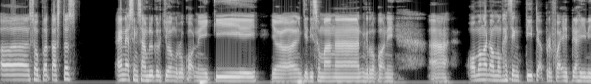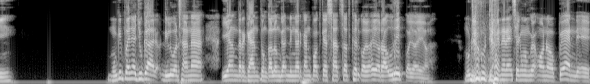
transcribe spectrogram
uh, sobat tastes enek sing sambil kerja ngerokok iki ya jadi semangat ngerokok nih uh, omongan-omongan sing tidak berfaedah ini. Mungkin banyak juga di luar sana yang tergantung. Kalau nggak dengarkan podcast sat sat ker koyo eh ora urip koyo ya mudah-mudahan nenek sing ngomong kayak ngono ben deh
